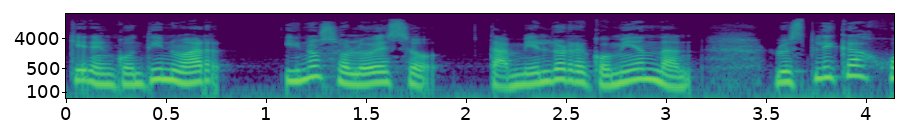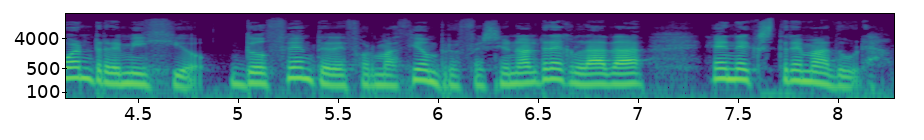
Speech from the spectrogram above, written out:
quieren continuar y no solo eso, también lo recomiendan. Lo explica Juan Remigio, docente de formación profesional reglada en Extremadura.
